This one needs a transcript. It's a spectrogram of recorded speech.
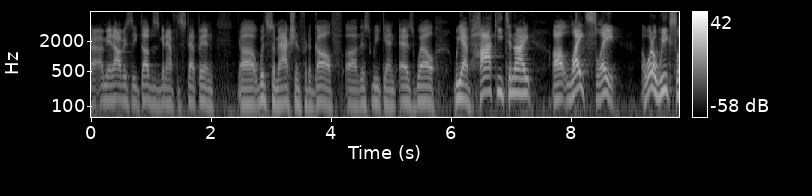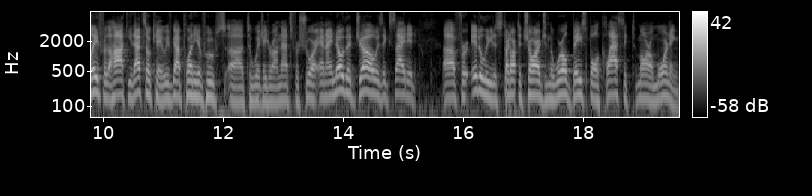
I mean, obviously, Dubs is going to have to step in uh, with some action for the golf uh, this weekend as well. We have hockey tonight. Uh, light slate. Uh, what a weak slate for the hockey. That's okay. We've got plenty of hoops uh, to wager on, that's for sure. And I know that Joe is excited uh, for Italy to start the charge in the World Baseball Classic tomorrow morning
